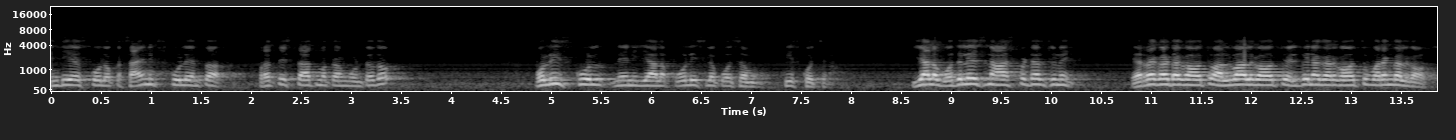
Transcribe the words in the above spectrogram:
ఎన్డీఏ స్కూల్ ఒక సైనిక్ స్కూల్ ఎంత ప్రతిష్టాత్మకంగా ఉంటుందో పోలీస్ స్కూల్ నేను ఇవాళ పోలీసుల కోసం తీసుకొచ్చిన. ఇవాళ వదిలేసిన హాస్పిటల్స్ ఉన్నాయి. ఎర్రగడ్డ కావచ్చు అల్వాల్ కావచ్చు ఎల్బీ నగర్ కావచ్చు వరంగల్ కావచ్చు.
